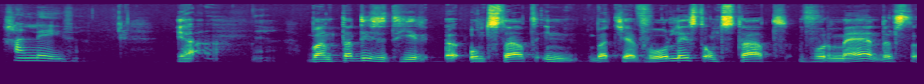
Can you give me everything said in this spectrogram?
gaan leven. Ja. Want dat is het hier, eh, ontstaat in wat jij voorleest, ontstaat voor mij, er sta-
